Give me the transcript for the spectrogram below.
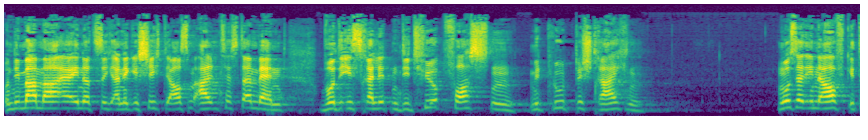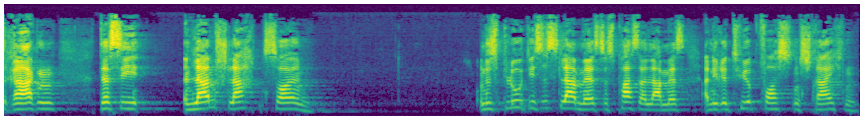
Und die Mama erinnert sich an eine Geschichte aus dem Alten Testament, wo die Israeliten die Türpfosten mit Blut bestreichen. Mose hat ihnen aufgetragen, dass sie ein Lamm schlachten sollen. Und das Blut dieses Lammes, des Passalammes, an ihre Türpfosten streichen.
